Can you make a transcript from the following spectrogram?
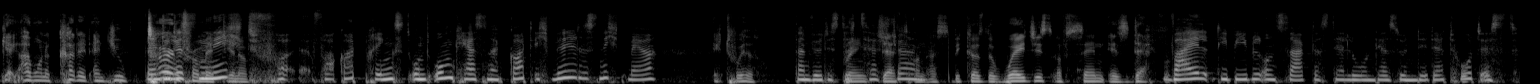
Get, I want to cut it, and you Wenn du turn das from it. You know, nicht vor, vor Gott bringst und umkehrst und sagst, Gott, ich will das nicht mehr, it will dann wird es dich bring death on zerstören. us because the wages of sin is death. Weil die Bibel uns sagt, dass der Lohn der Sünde der Tod ist.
